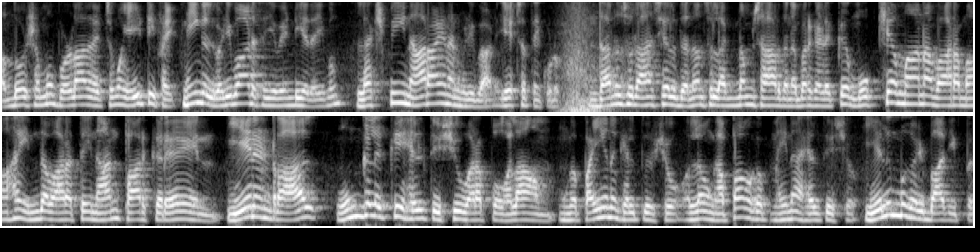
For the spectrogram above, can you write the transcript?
சந்தோஷமும் பொருளாதார லட்சமும் எயிட்டி ஃபைவ் நீங்கள் வழிபாடு செய்ய வேண்டிய தெய்வம் லக்ஷ்மி நாராயணன் வழிபாடு ஏற்றத்தை கொடுக்கும் தனுசு ராசியில் தனுசு லக்னம் சார்ந்த நபர்களுக்கு முக்கியமான வாரமாக இந்த வாரத்தை நான் பார்க்கிறேன். ஏனென்றால் உங்களுக்கு ஹெல்த் இஷ்யூ வரப்போகலாம். உங்க பையனுக்கு ஹெல்த் இஷ்யூ இல்லை உங்க அப்பாவுக்கு மெயினாக ஹெல்த் இஷ்யூ எலும்புகள் பாதிப்பு.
